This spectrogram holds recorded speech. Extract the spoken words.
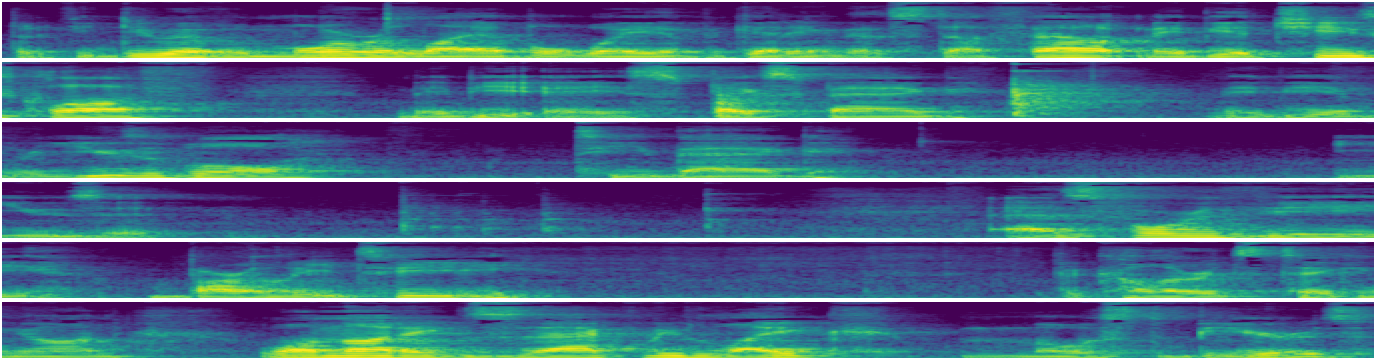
But if you do have a more reliable way of getting this stuff out, maybe a cheesecloth, maybe a spice bag, maybe a reusable tea bag, use it. As for the barley tea, the color it's taking on, while not exactly like most beers,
